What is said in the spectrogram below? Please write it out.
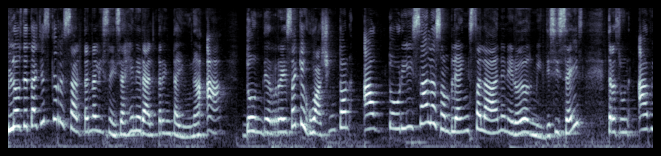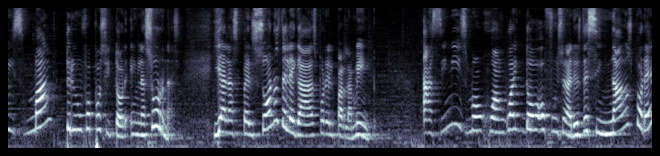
Los detalles que resaltan la licencia general 31A, donde reza que Washington autoriza a la asamblea instalada en enero de 2016 tras un abismal triunfo opositor en las urnas, y a las personas delegadas por el Parlamento. Asimismo, Juan Guaidó o funcionarios designados por él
